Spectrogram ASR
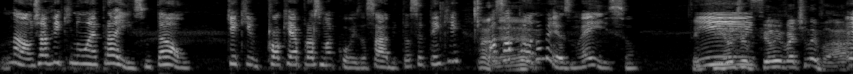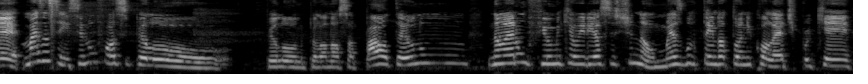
não, já vi que não é pra isso. Então, que, que, qual que é a próxima coisa, sabe? Então você tem que passar É, pano mesmo, é isso. Tem que ir E- onde o filme vai te levar. É, mas assim, se não fosse pelo, pelo pela nossa pauta, eu não não era um filme que eu iria assistir não, mesmo tendo a Toni Collette, porque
